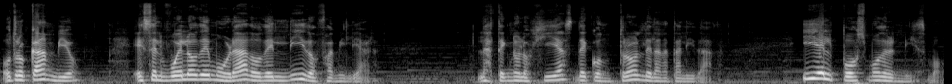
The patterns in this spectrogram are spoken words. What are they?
Otro cambio es el vuelo demorado del nido familiar, las tecnologías de control de la natalidad y el postmodernismo,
